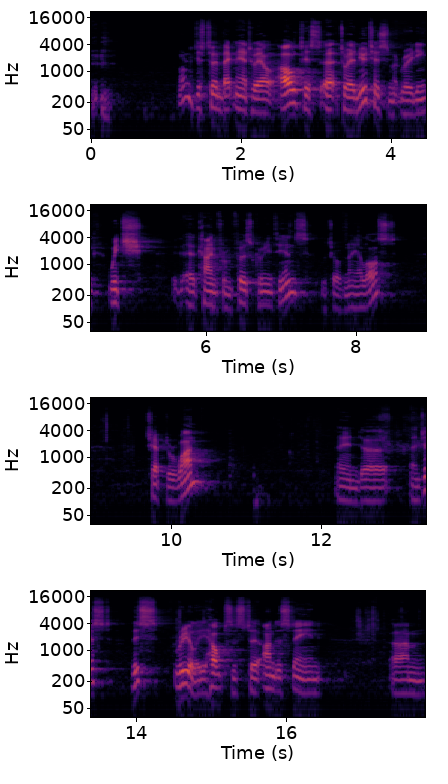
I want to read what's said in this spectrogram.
I want to just turn back now to our Old Test, uh, to our New Testament reading, which uh, came from 1 Corinthians, which I've now lost, chapter 1. And, uh, and just this really helps us to understand um,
